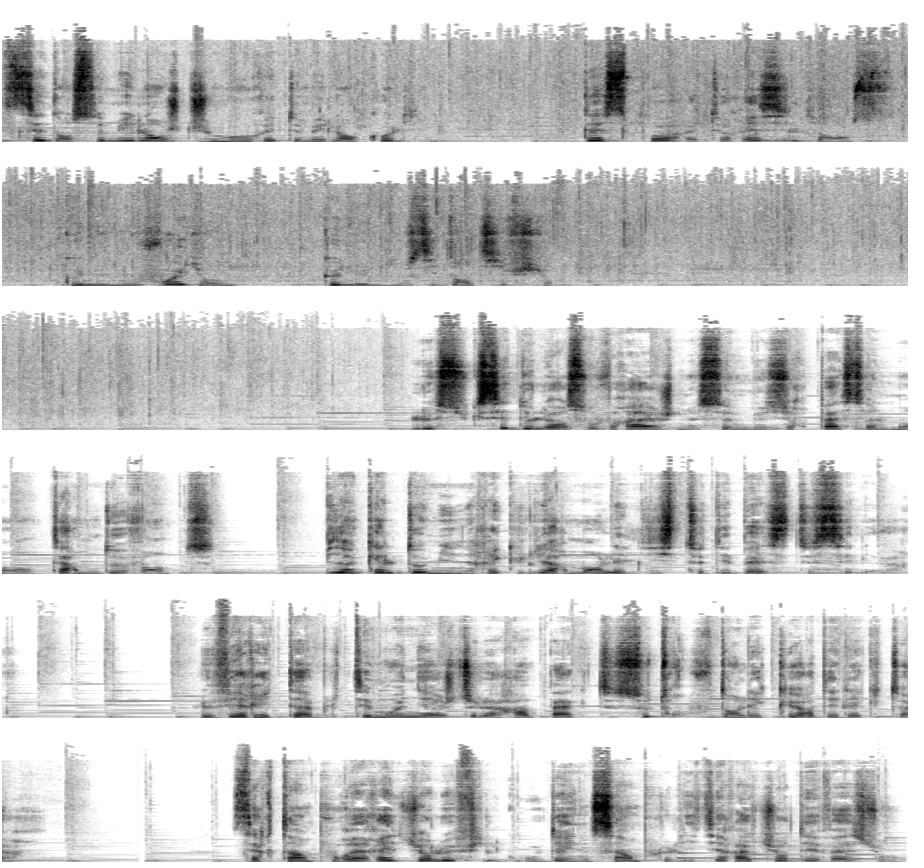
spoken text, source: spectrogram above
C'est dans ce mélange d'humour et de mélancolie, d'espoir et de résilience que nous nous voyons, que nous nous identifions. Le succès de leurs ouvrages ne se mesure pas seulement en termes de vente, bien qu'elles dominent régulièrement les listes des best-sellers. Le véritable témoignage de leur impact se trouve dans les cœurs des lecteurs. Certains pourraient réduire le feel-good à une simple littérature d'évasion,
